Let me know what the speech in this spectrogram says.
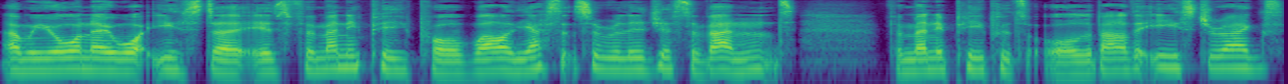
And we all know what Easter is for many people. Well, yes, it's a religious event. For many people, it's all about the Easter eggs.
